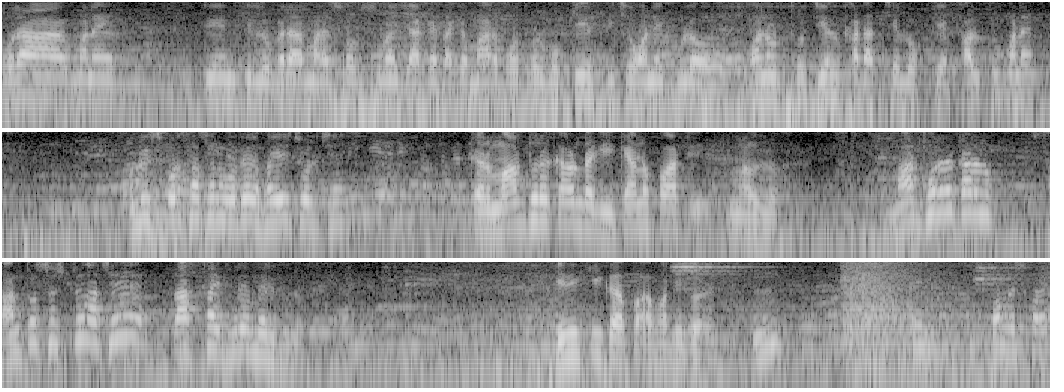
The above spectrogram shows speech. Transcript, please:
ওরা মানে টিএমসির লোকেরা মানে সব সময় যাকে তাকে মারবো ধরবো কেস দিচ্ছে অনেকগুলো। অনর্থ জেল খাটাচ্ছে লোককে। ফালতু মানে পুলিশ প্রশাসন ওদের হয়েই চলছে। কেন মারধরের কারণটা কি? কেন পার্টি মারলো? মারধরের কারণ শান্তশিষ্ট আছে রাস্তায় ধরে মেরে দিল। ইনি কী কা- পা- পার্টি করেন? কংগ্রেস করেন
